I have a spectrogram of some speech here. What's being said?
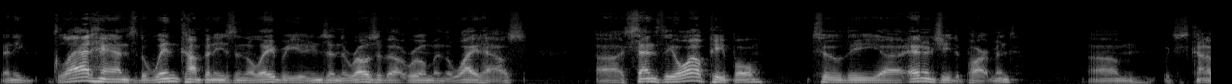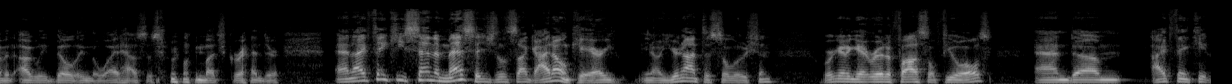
then he glad hands the wind companies and the labor unions in the Roosevelt Room in the White House, uh, sends the oil people to the uh, Energy Department, um, which is kind of an ugly building. The White House is really much grander. And I think he sent a message that's like, I don't care. You know, you're not the solution. We're going to get rid of fossil fuels. And um, I think he,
